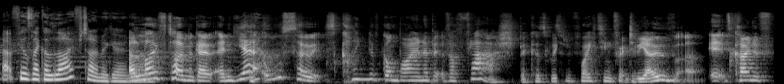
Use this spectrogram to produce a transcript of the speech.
that feels like a lifetime ago. Now. A lifetime ago, and yet also it's kind of gone by in a bit of a flash because we're sort of waiting for it to be over. It's kind of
